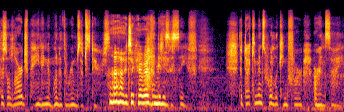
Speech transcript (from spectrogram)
there's a large painting in one of the rooms upstairs. I took over Behind it a safe. The documents we're looking for are inside.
